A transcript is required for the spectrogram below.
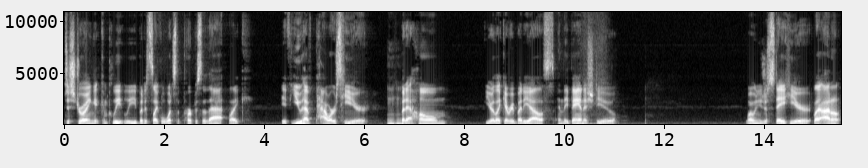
destroying it completely but it's like well what's the purpose of that like if you have powers here Mm-hmm. but at home you're like everybody else and they banished you why wouldn't you just stay here? Like i don't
